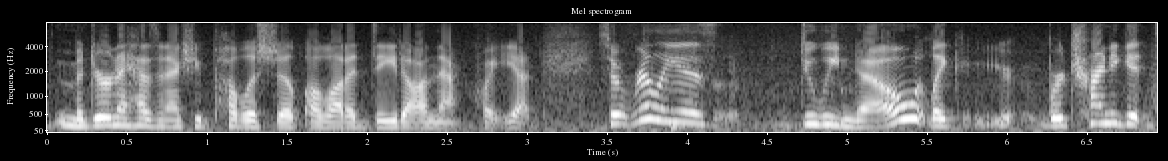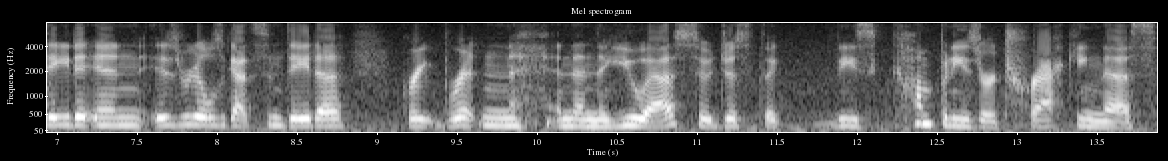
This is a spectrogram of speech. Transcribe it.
Moderna hasn't actually published a, a, lot of data on that quite yet. So it really is. Do we know? Like we're trying to get data in. Israel's got some data, Great Britain, and then the U.S. So just the, these companies are tracking this.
